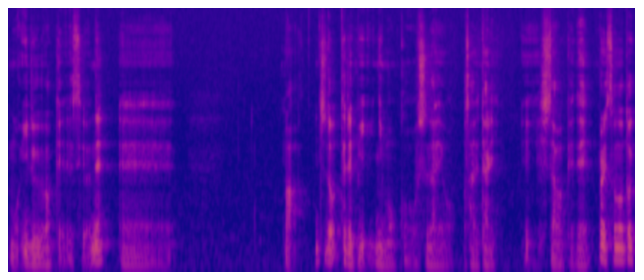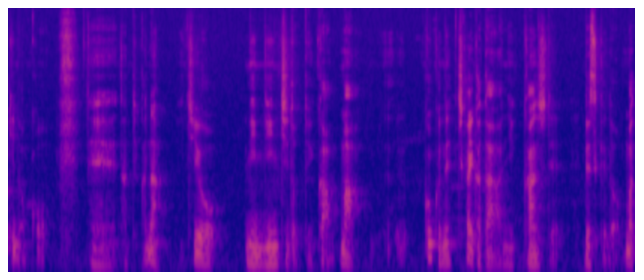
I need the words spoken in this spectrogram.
もいるわけですよね。えーまあ、一度テレビにもこう取材をされたりしたわけでやっぱりその時のこう、えー、なんていうかな一応認知度というかまあごくね近い方に関してですけど、ま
